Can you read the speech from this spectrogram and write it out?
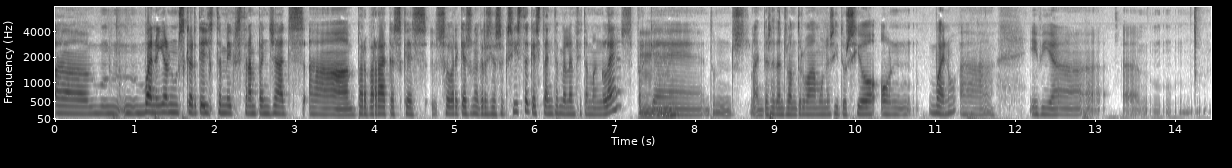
eh, mm, bueno, hi ha uns cartells també que estaran penjats eh, per barraques que és sobre què és una agressió sexista, aquest any també l'hem fet en anglès, perquè doncs, l'any passat ens vam trobar en una situació on, bueno, eh, hi havia... Eh,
